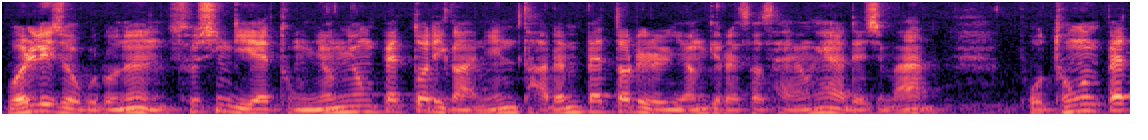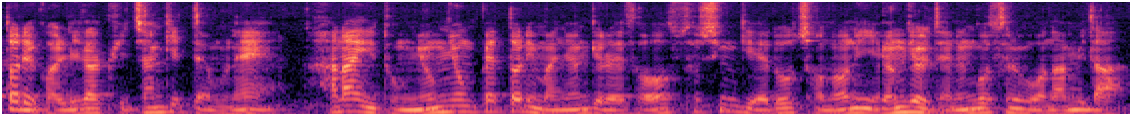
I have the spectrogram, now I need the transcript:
원리적으로는 수신기에 동력용 배터리가 아닌 다른 배터리를 연결해서 사용해야 되지만 보통은 배터리 관리가 귀찮기 때문에 하나의 동력용 배터리만 연결해서 수신기에도 전원이 연결되는 것을 원합니다.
